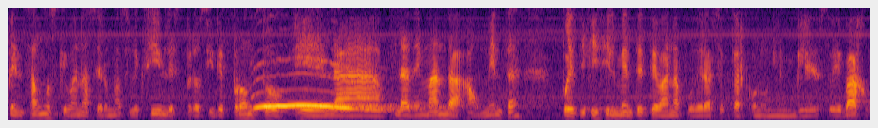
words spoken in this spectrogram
pensamos que van a ser más flexibles, pero si de pronto eh, la, demanda aumenta, pues difícilmente te van a poder aceptar con un inglés eh, bajo.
